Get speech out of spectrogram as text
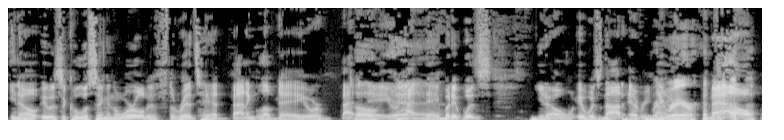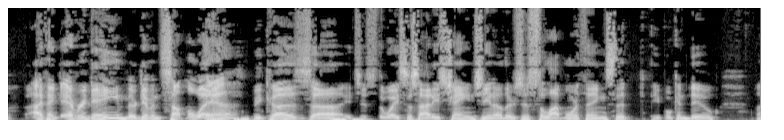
you know, it was the coolest thing in the world if the Reds had batting glove day or bat Oh, day or yeah. hat day, but it was, you know, it was not every Pretty night. rare. now, I think every game they're giving something away Yeah. because uh, it's just the way society's changed. You know, there's just a lot more things that people can do, a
